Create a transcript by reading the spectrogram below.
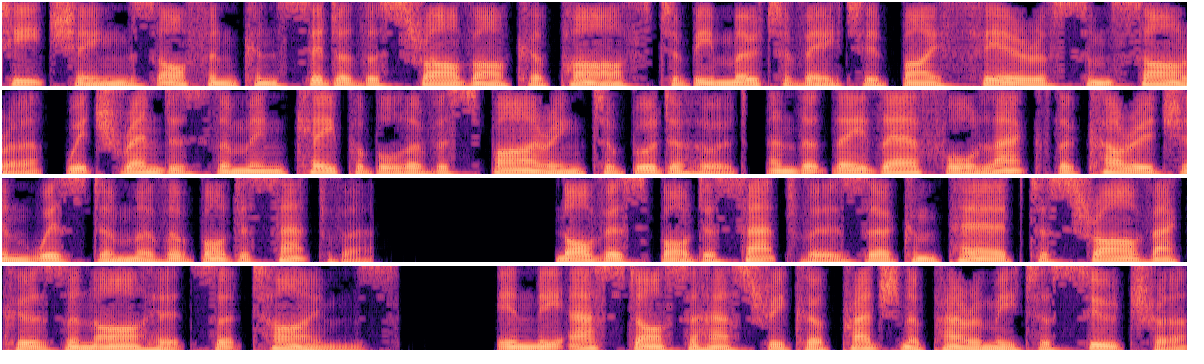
teachings often consider the Sravaka path to be motivated by fear of samsara, which renders them incapable of aspiring to Buddhahood, and that they therefore lack the courage and wisdom of a bodhisattva. Novice bodhisattvas are compared to Sravakas and Arhats at times. In the Astasahasrika Prajnaparamita Sutra,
